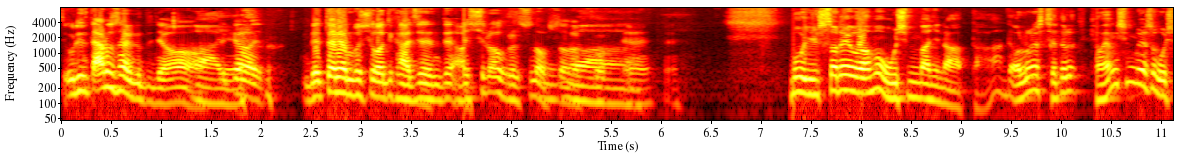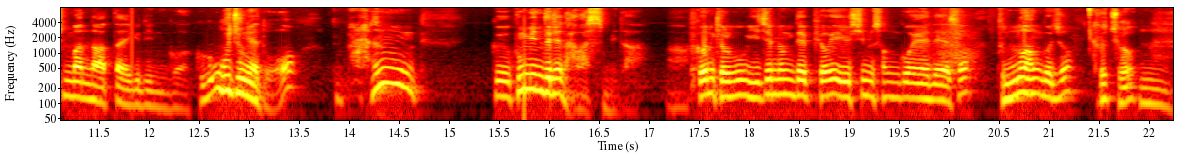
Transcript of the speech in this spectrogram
우리는 따로 살거든요. 아, 예. 그러니까 몇 달에 한 번씩 어디 가자는데 아, 싫어 그럴 수는 없어갖고. 아. 예. 뭐 일설에 의하면 50만이 나왔다. 근데 언론에서 제대로 경향신문에서 50만 나왔다 얘기도 있는 거. 그 우중에도 많은 그 국민들이 나왔습니다. 아, 그건 결국 이재명 대표의 1심 선고에 대해서 분노한 거죠. 그렇죠. 음.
